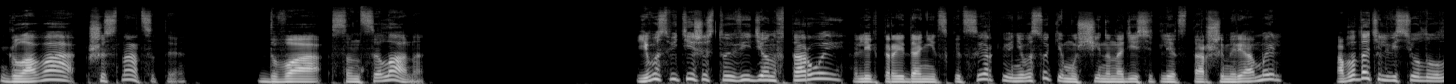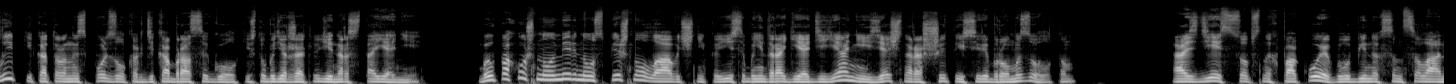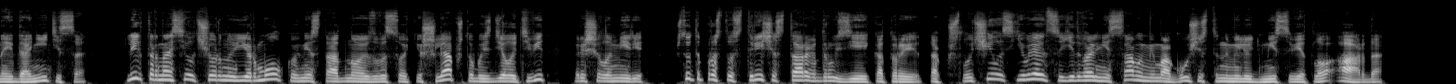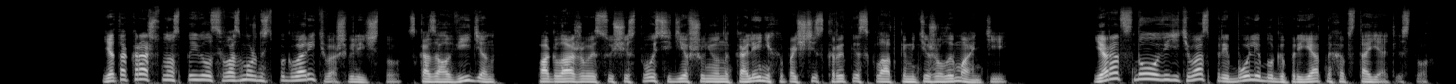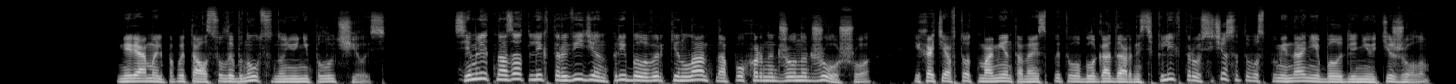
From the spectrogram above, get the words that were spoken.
Глава 16. Два Санцелана. Его святейшество Видиан II, лектор Иданитской церкви, невысокий мужчина на 10 лет старше Мириамель, обладатель веселой улыбки, которую он использовал как дикобраз иголки, чтобы держать людей на расстоянии, был похож на умеренно успешного лавочника, если бы не дорогие одеяния, изящно расшитые серебром и золотом. А здесь, в собственных покоях, в глубинах Санцелана и Донитиса, Ликтор носил черную ермолку вместо одной из высоких шляп, чтобы сделать вид, решила Мири, что это просто встреча старых друзей, которые, так уж случилось, являются едва ли не самыми могущественными людьми Светлого Арда. «Я так рад, что у нас появилась возможность поговорить, Ваше Величество», — сказал Видиан, поглаживая существо, сидевшее у него на коленях и почти скрытое складками тяжелой мантии. «Я рад снова видеть вас при более благоприятных обстоятельствах». Мириамель попыталась улыбнуться, но у нее не получилось. Семь лет назад Ликтор Видиан прибыл в Иркинланд на похороны Джона Джошуа, и хотя в тот момент она испытывала благодарность к Ликтору, сейчас это воспоминание было для нее тяжелым.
